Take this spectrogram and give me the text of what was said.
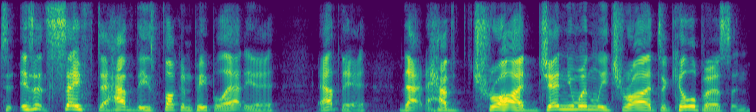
to, is it safe to have these fucking people out here out there that have tried genuinely tried to kill a person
